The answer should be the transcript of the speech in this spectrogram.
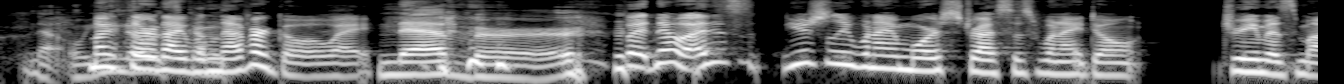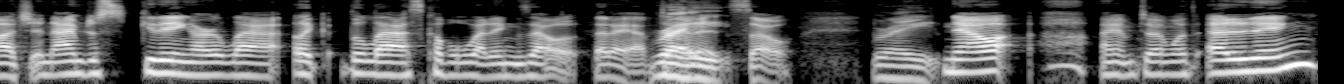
no. you my third eye will never go away. never. But no, I just usually when I'm more stressed is when I don't dream as much and I'm just getting our last like the last couple weddings out that I have to Right. edit. So right. now I am done with editing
